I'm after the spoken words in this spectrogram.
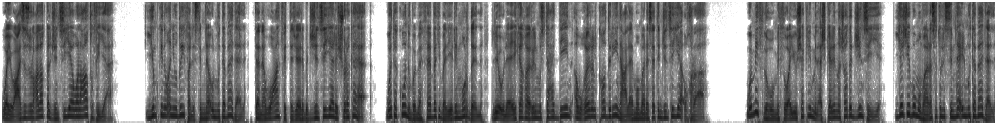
ويعزز العلاقة الجنسية والعاطفية. يمكن أن يضيف الاستمناء المتبادل تنوعا في التجارب الجنسية للشركاء وتكون بمثابة بديل مرض لأولئك غير المستعدين أو غير القادرين على ممارسات جنسية أخرى. ومثله مثل أي شكل من أشكال النشاط الجنسي. يجب ممارسة الاستمناء المتبادل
